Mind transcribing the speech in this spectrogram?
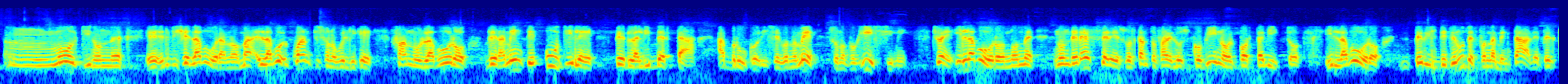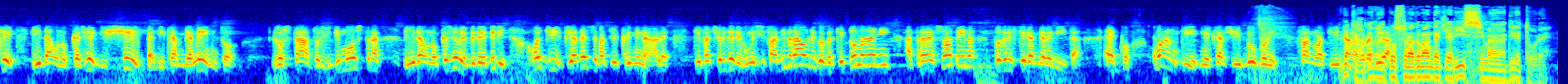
Mm, molti non, eh, dice lavorano, ma lavoro, quanti sono quelli che fanno un lavoro veramente utile per la libertà a Brucoli? Secondo me sono pochissimi. Cioè il lavoro non, non deve essere soltanto fare lo scopino o il portaditto, il lavoro per il detenuto è fondamentale perché gli dà un'occasione di scelta, di cambiamento lo Stato gli dimostra, gli dà un'occasione per vedere, vedi, oggi fino adesso hai fatto il criminale, ti faccio vedere come si fa l'idraulico perché domani attraverso la pena potresti cambiare vita. Ecco, quanti nel carcere di Brucoli fanno un'attività Riccardo, lavorativa? Ho posto una domanda chiarissima, direttore.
